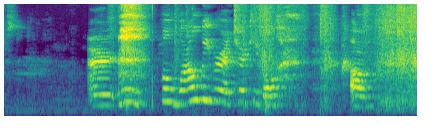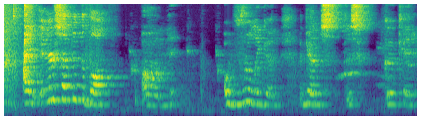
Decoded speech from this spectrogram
Just. Uh, well, while we were at Turkey Bowl, um, I intercepted the ball, um, oh, really good against this good kid,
